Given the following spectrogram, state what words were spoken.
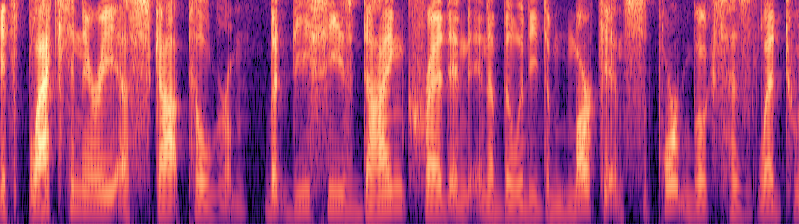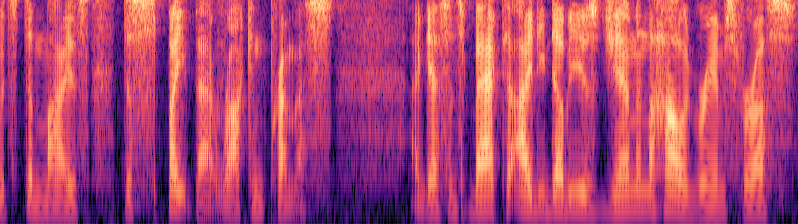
It's Black Canary as Scott Pilgrim, but DC's dying cred and inability to market and support books has led to its demise despite that rockin' premise. I guess it's back to IDW's gem and the holograms for us.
